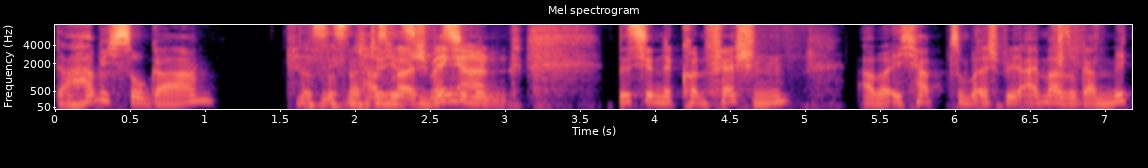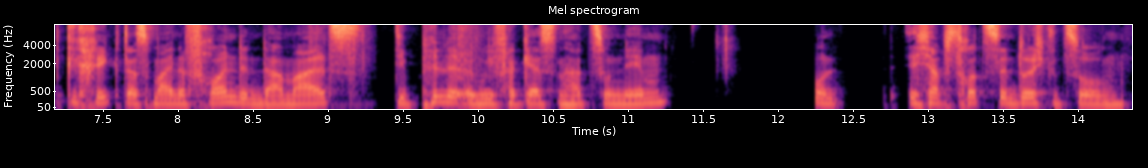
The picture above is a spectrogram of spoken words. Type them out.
Da habe ich sogar, das ist natürlich ein bisschen eine, bisschen eine Confession, aber ich habe zum Beispiel einmal sogar mitgekriegt, dass meine Freundin damals die Pille irgendwie vergessen hat zu nehmen. Und ich habe es trotzdem durchgezogen.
